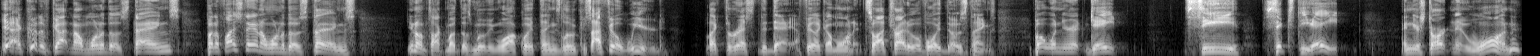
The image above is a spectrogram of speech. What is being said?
Yeah, I could have gotten on one of those things, but if I stand on one of those things, you know I'm talking about those moving walkway things, Lucas. I feel weird like the rest of the day. I feel like I'm on it. So I try to avoid those things. But when you're at gate C68 and you're starting at one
